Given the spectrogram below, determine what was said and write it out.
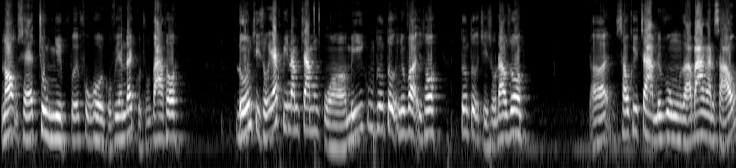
Nó cũng sẽ trùng nhịp với phục hồi của VN Index của chúng ta thôi. Đối với chỉ số S&P 500 của Mỹ cũng tương tự như vậy thôi, tương tự chỉ số Dow Jones. Đấy, sau khi chạm đến vùng giá 3.600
